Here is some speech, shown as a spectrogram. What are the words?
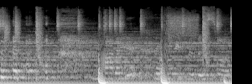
Out of your crazy for this one.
